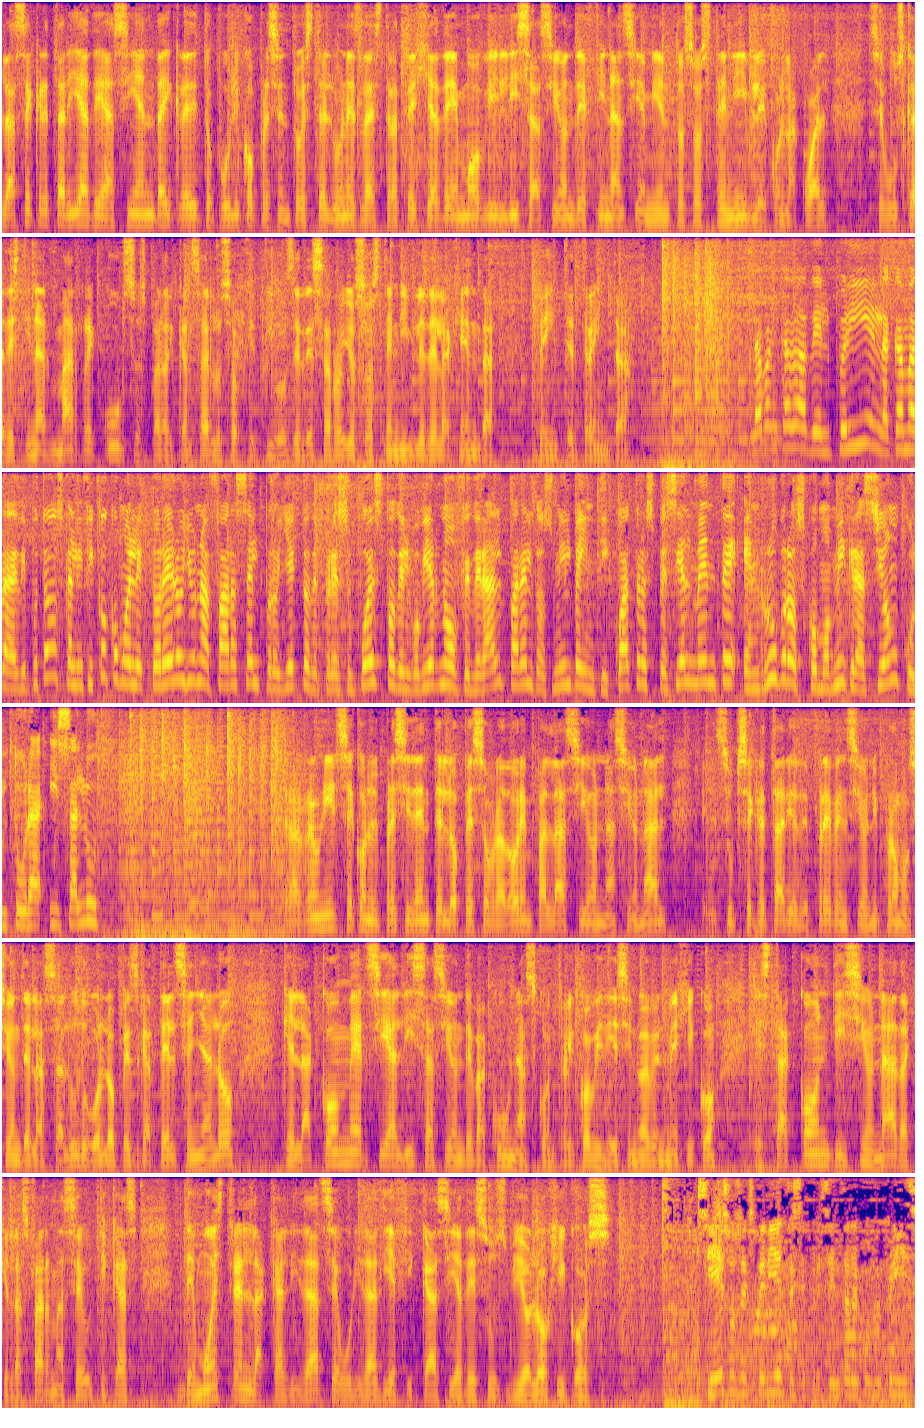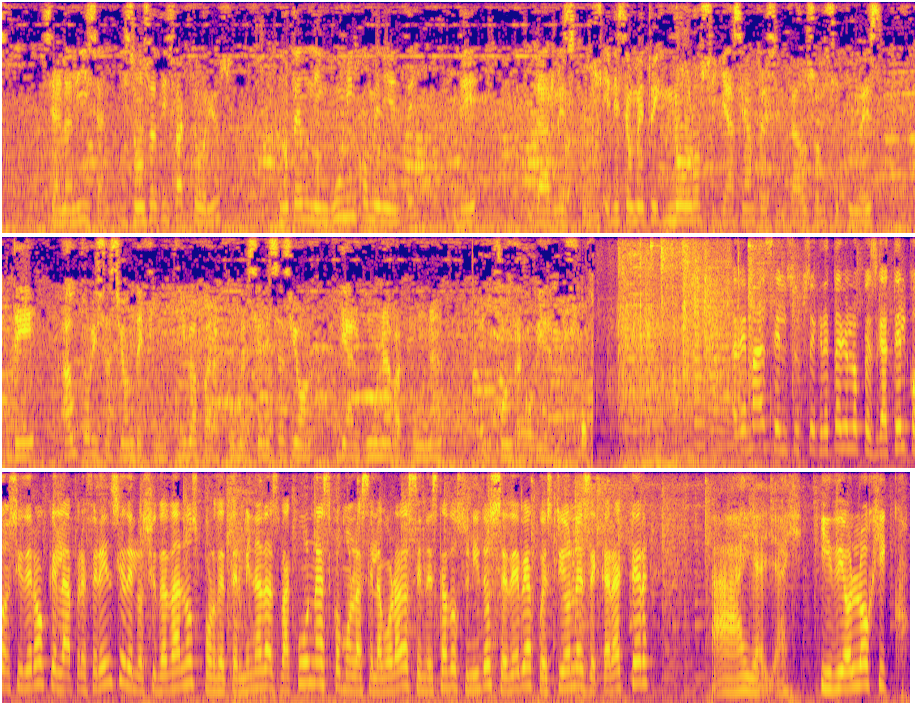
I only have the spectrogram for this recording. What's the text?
La Secretaría de Hacienda y Crédito Público presentó este lunes la estrategia de movilización de financiamiento sostenible, con la cual se busca destinar más recursos para alcanzar los objetivos de desarrollo sostenible de la Agenda 2030. La bancada del PRI en la Cámara de Diputados calificó como electorero y una farsa el proyecto de presupuesto del gobierno federal para el 2024, especialmente en rubros como migración, cultura y salud. Tras reunirse con el presidente López Obrador en Palacio Nacional, el subsecretario de Prevención y Promoción de la Salud, Hugo López Gatel, señaló que la comercialización de vacunas contra el COVID-19 en México está condicionada a que las farmacéuticas demuestren la calidad, seguridad y eficacia de sus biológicos. Si esos expedientes se presentan a COFEPRIS, se analizan y son satisfactorios, no tenemos ningún inconveniente de darles En este momento ignoro si ya se han presentado solicitudes de autorización definitiva para comercialización de alguna vacuna contra COVID. Además, el subsecretario López Gatel consideró que la preferencia de los ciudadanos por determinadas vacunas, como las elaboradas en Estados Unidos, se debe a cuestiones de carácter, ay, ay, ay, ideológico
